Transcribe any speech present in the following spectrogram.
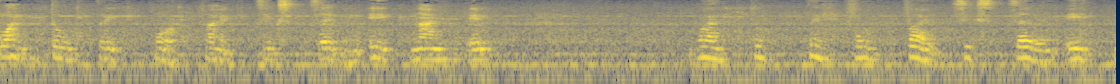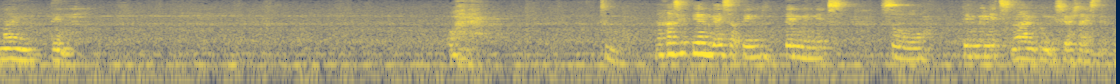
One, two, three, four, five, six, seven, eight, nine, ten. One, two, three, four, five, six, seven, eight, nine, ten. One, two. Nakasit yan guys sa 10, 10 minutes. So, 10 minutes na lang itong exercise nito.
